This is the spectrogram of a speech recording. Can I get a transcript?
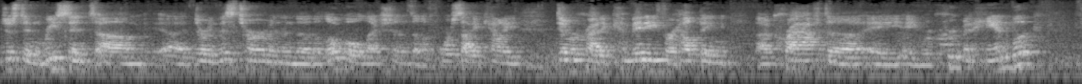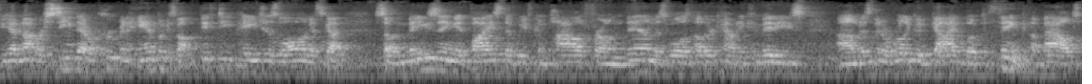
just in recent, um, uh, this term and then the, the local elections and the Forsyth County Democratic Committee for helping uh, craft a, a, a recruitment handbook. If you have not received that recruitment handbook, it's about 50 pages long. It's got some amazing advice that we've compiled from them as well as other county committees. Um, it's been a really good guidebook to think about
